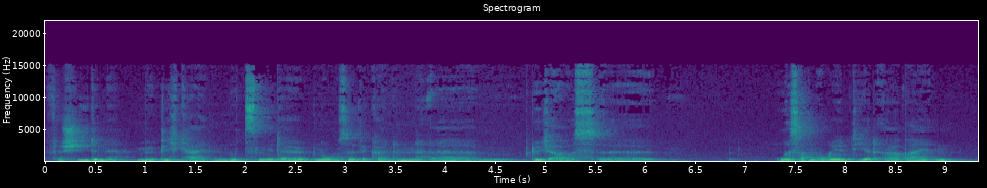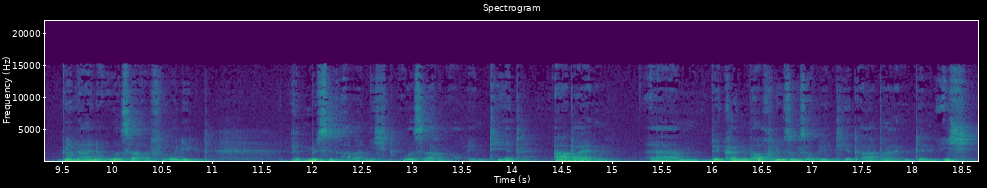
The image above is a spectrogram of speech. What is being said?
verschiedene Möglichkeiten nutzen mit der Hypnose. Wir können äh, durchaus äh, ursachenorientiert arbeiten, wenn mhm. eine Ursache vorliegt. Wir müssen aber nicht ursachenorientiert arbeiten. Ähm, wir können auch lösungsorientiert arbeiten, denn ich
